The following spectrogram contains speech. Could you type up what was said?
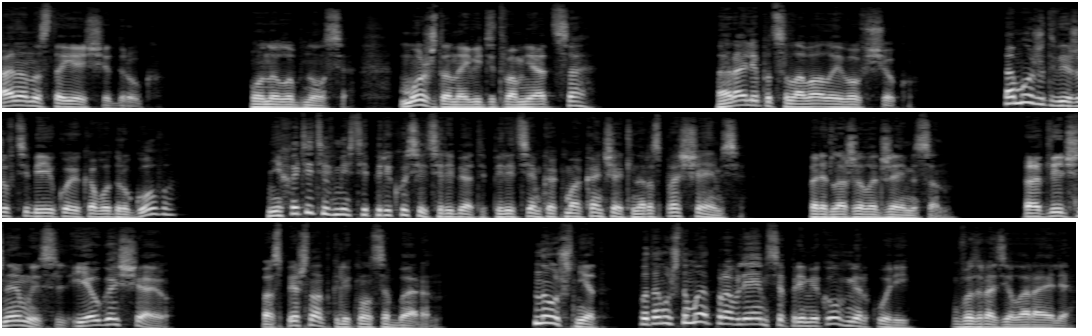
Она настоящий друг. Он улыбнулся. Может, она видит во мне отца? Райли поцеловала его в щеку. А может, вижу в тебе и кое-кого другого? Не хотите вместе перекусить, ребята, перед тем, как мы окончательно распрощаемся? Предложила Джеймисон. Отличная мысль, я угощаю. Поспешно откликнулся Бэрон. Ну уж нет, потому что мы отправляемся прямиком в Меркурий, возразила Райли.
